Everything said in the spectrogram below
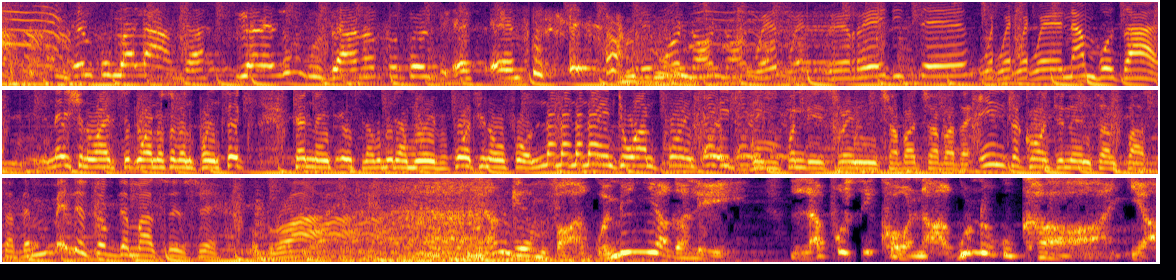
up empumalanga lalela umbuzana kokwezi FM limonono ready se wena mbuzana nationwide sikwano 7.6 1098 nakubina mwevu 1404 91.8 umfundisi wenchabacha Masaba, the intercontinental pastor, the minister of the masses, uBrian. Eh, Nangemva kweminyaka le lapho sikhona kunokukhanya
